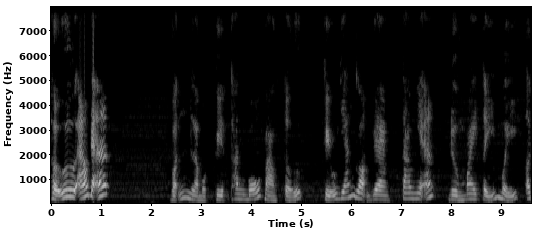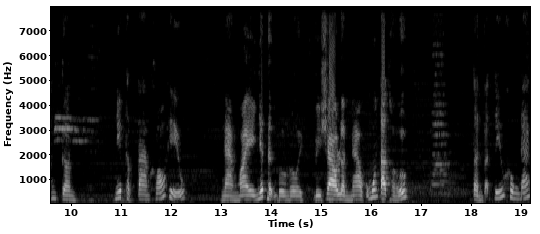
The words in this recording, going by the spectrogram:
thử áo đã. Vẫn là một kiện thanh bố bào tử, kiểu dáng gọn gàng, tao nhã, đường may tỉ mỉ, ân cần. Niếp thập tam khó hiểu. Nàng may nhất định vừa người, vì sao lần nào cũng muốn ta thử? Tần Vãn Tiếu không đáp,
